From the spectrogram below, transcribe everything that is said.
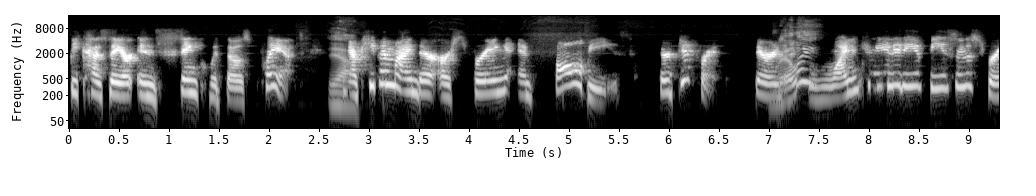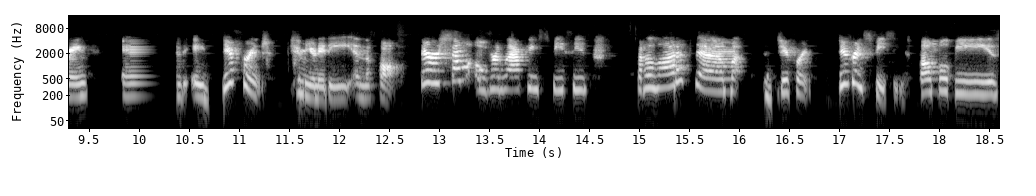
because they are in sync with those plants. Yeah. Now, keep in mind there are spring and fall bees. They're different. There's really? one community of bees in the spring and a different community in the fall. There are some overlapping species, but a lot of them different different species. Bumblebees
